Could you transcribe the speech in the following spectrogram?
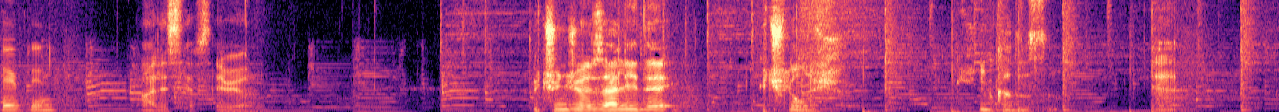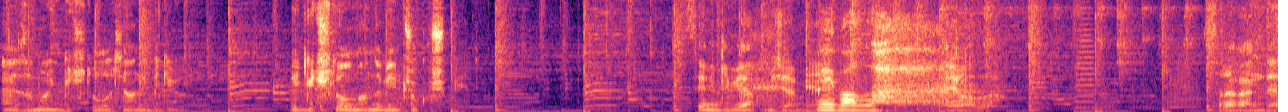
sevdiğini. Maalesef seviyorum. Üçüncü özelliği de güçlü oluş. Güçlü bir kadınsın. Ve her zaman güçlü olacağını biliyorum. Ve güçlü olman da benim çok hoşuma gidiyor. Senin gibi yapmayacağım yani. Eyvallah. Eyvallah. Sıra bende.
